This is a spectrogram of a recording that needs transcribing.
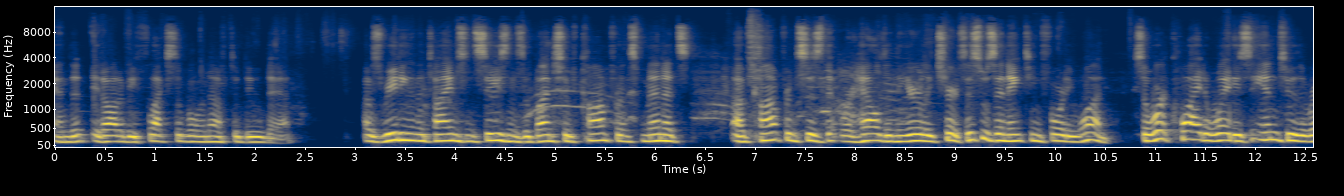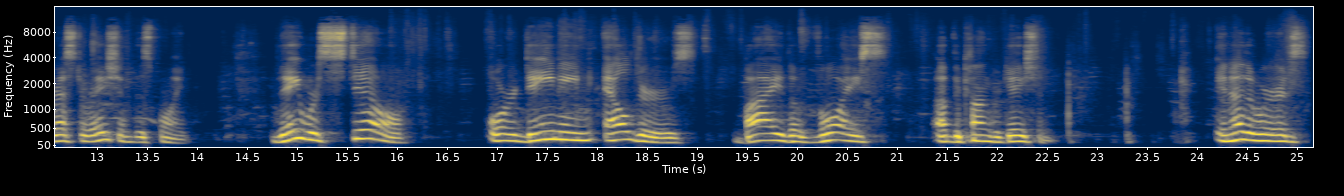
and that it ought to be flexible enough to do that. I was reading in the Times and Seasons a bunch of conference minutes of conferences that were held in the early church. This was in 1841. So we're quite a ways into the restoration at this point. They were still ordaining elders by the voice of the congregation. In other words,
